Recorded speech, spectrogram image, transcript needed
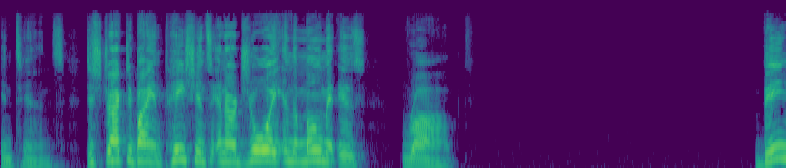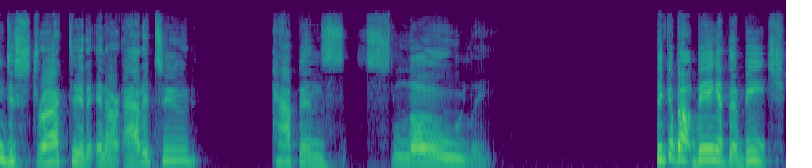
intends. Distracted by impatience, and our joy in the moment is robbed. Being distracted in our attitude happens slowly. Think about being at the beach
